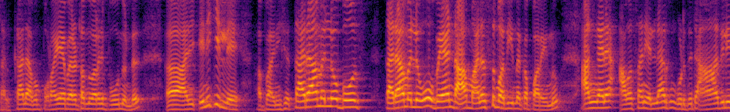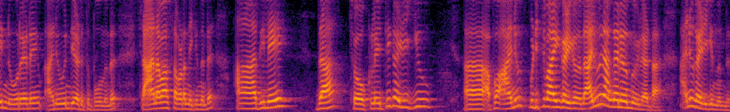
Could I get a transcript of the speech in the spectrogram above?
തൽക്കാലം അവൻ പുറകെ വരട്ടെന്ന് പറഞ്ഞ് പോകുന്നുണ്ട്. എനിക്കില്ലേ? അപ്പോൾ അനീഷ് തരാമല്ലോ ബോസ് തരാമല്ലോ. ഓ വേണ്ട മനസ്സ് മതി എന്നൊക്കെ പറയുന്നു. അങ്ങനെ അവസാനം എല്ലാവർക്കും കൊടുത്തിട്ട് ആദിലെ നൂറയുടെയും അനുവിന്റെ അടുത്ത് പോകുന്നുണ്ട്. ഷാനവാസ് അവിടെ നിൽക്കുന്നുണ്ട്. ആദിലേ ദാ ചോക്ലേറ്റ് കഴിക്കൂ. അപ്പോൾ അനു പിടിച്ച് വാങ്ങി കഴിക്കുന്നുണ്ട്. അനുവിന് അങ്ങനെയൊന്നുമില്ല കേട്ടോ. അനു കഴിക്കുന്നുണ്ട്.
